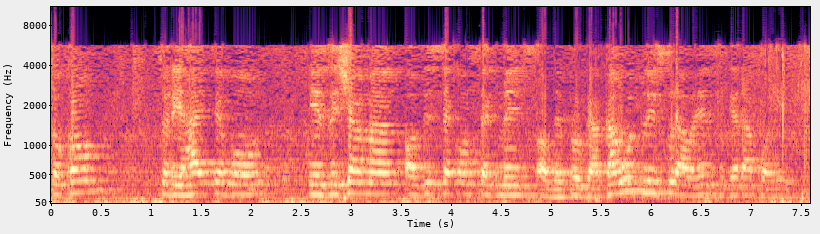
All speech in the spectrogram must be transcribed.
to come to the high table is the chairman of this second segment of the program. Can we please put our hands together for him?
